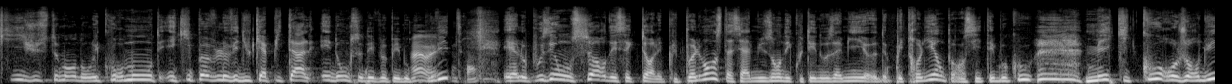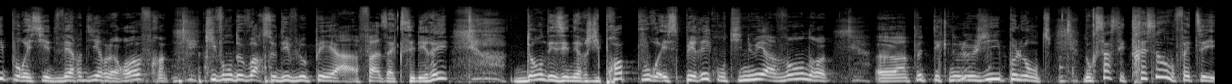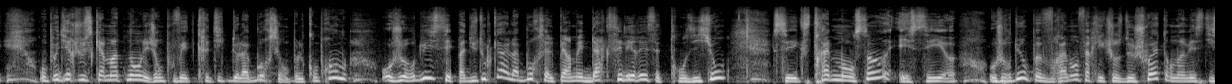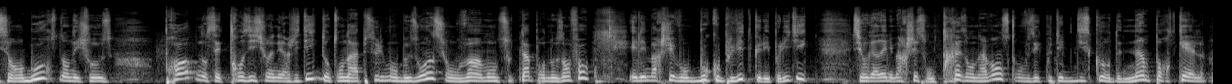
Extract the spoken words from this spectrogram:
qui justement dont les cours montent et qui peuvent lever du capital et donc se développer beaucoup ah plus vite. Et à l'opposé, on sort des secteurs les plus polluants. C'est assez amusant d'écouter nos amis euh, de pétroliers, on peut en citer beaucoup, mais qui courent aujourd'hui pour essayer de verdir leur offre, qui vont devoir se développer à phase accélérée dans des énergies propres pour espérer continuer à vendre euh, un peu de technologie polluante. Donc ça, c'est très sain en fait. On peut dire jusqu'à maintenant, les gens pouvaient être critiques de la bourse et on peut le comprendre. Aujourd'hui, c'est pas du tout le cas. La bourse, elle permet d'accélérer cette transition. C'est extrêmement sain et c'est euh, aujourd'hui on peut vraiment faire quelque chose de chouette en investissant en bourse dans des choses propre dans cette transition énergétique dont on a absolument besoin si on veut un monde soutenable pour nos enfants. Et les marchés vont beaucoup plus vite que les politiques. Si vous regardez, les marchés sont très en avance. Quand vous écoutez le discours de n'importe quel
